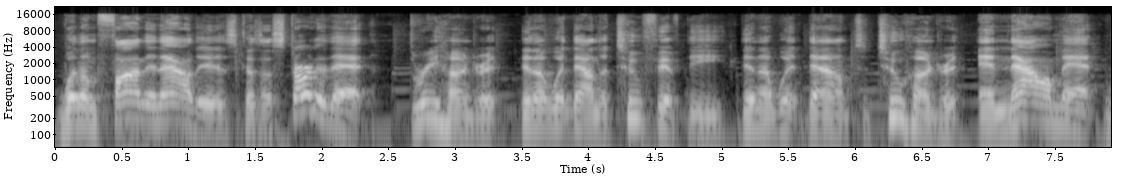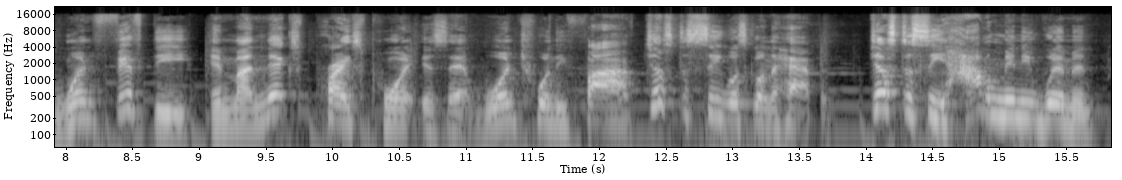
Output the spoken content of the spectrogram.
What I'm finding out is because I started at 300, then I went down to 250, then I went down to 200, and now I'm at 150, and my next price point is at 125 just to see what's gonna happen, just to see how many women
